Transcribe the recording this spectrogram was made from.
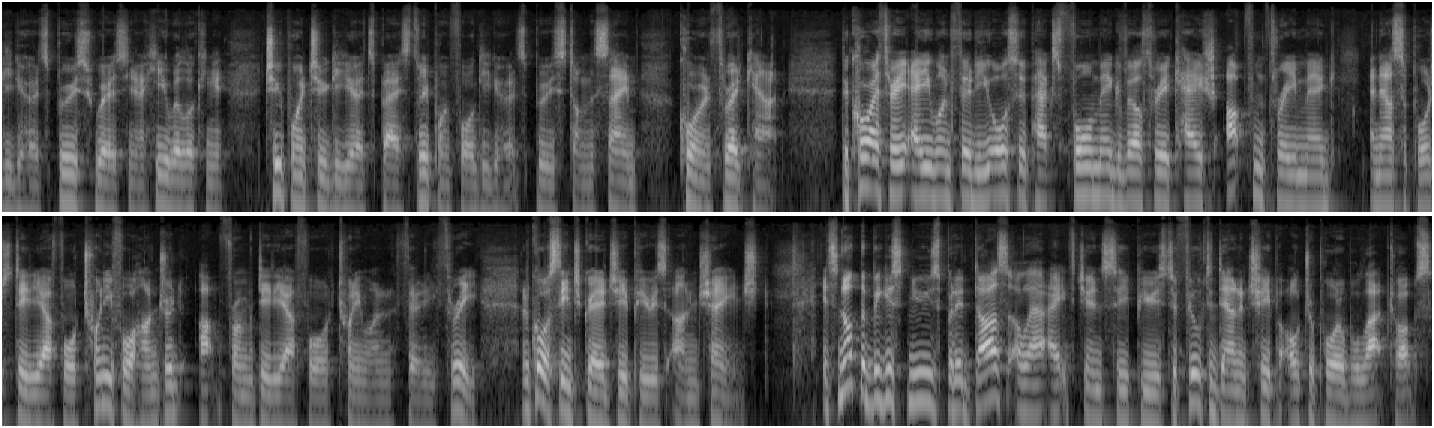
GHz boost whereas you know here we're looking at 2.2 GHz base, 3.4 GHz boost on the same core and thread count. The Core i3 8130 also packs 4 meg of L3 cache up from 3 meg and now supports DDR4 2400 up from DDR4 2133. And of course the integrated GPU is unchanged. It's not the biggest news, but it does allow 8th gen CPUs to filter down to cheaper ultra portable laptops.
